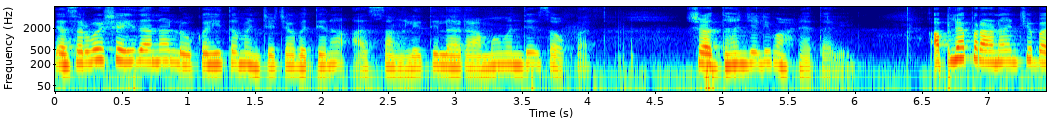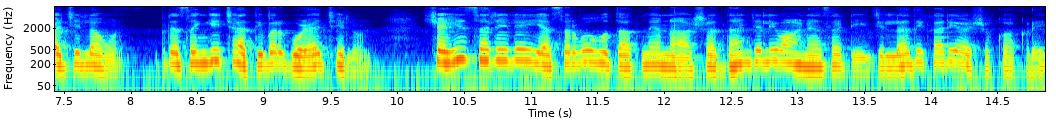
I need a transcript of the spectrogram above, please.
या सर्व शहीदांना लोकहित मंचाच्या वतीनं आज सांगलीतील राम मंदिर चौकात श्रद्धांजली वाहण्यात आली. आपल्या प्राणांची बाजी लावून प्रसंगी छातीवर गोळ्या झेलून शहीद झालेले या सर्व हुतात्म्यांना श्रद्धांजली वाहण्यासाठी जिल्हाधिकारी अशोक काकडे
